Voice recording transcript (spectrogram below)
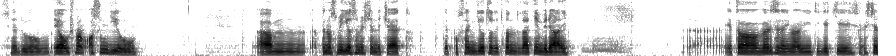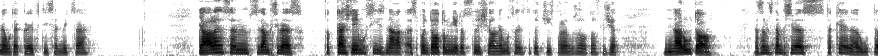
Sedm, jo, už mám osm dílů. Um, ten osmý díl jsem ještě nečet. To je poslední díl, co teď zatím vydali. Je to velice zajímavý, ty děti ještě neutekly v té sedmičce. Dále jsem si tam přivez, to každý musí znát, aspoň toho tom někdo slyšel, nemuseli jste to číst, ale musel to slyšet. Naruto. Já jsem si tam přivez také Naruto,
